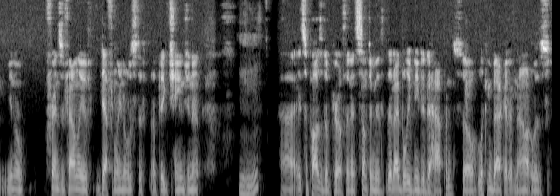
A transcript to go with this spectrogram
you know, friends and family have definitely noticed a, a big change in it. Mm-hmm. Uh, it's a positive growth, and it's something that, that I believe needed to happen. So, looking back at it now, it was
